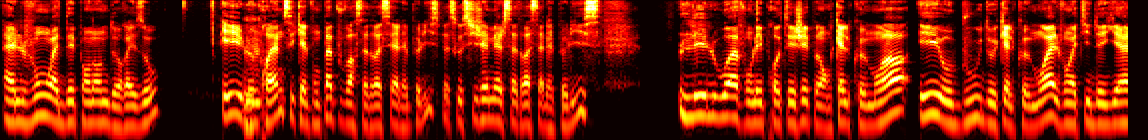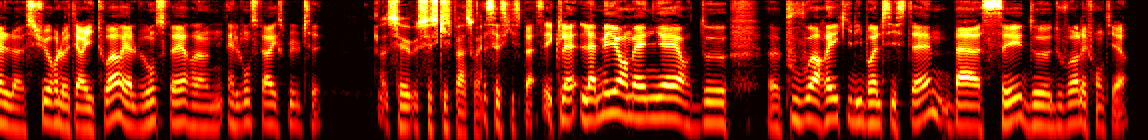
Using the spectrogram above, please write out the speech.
Elles vont être dépendantes de réseaux. Et le mmh. problème, c'est qu'elles vont pas pouvoir s'adresser à la police parce que si jamais elles s'adressent à la police, les lois vont les protéger pendant quelques mois et au bout de quelques mois, elles vont être illégales sur le territoire et elles vont se faire, euh, elles vont se faire expulser. C'est ce qui se passe, oui. C'est ce qui se passe. Et que la, meilleure manière de euh, pouvoir rééquilibrer le système, bah, c'est d'ouvrir les frontières.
